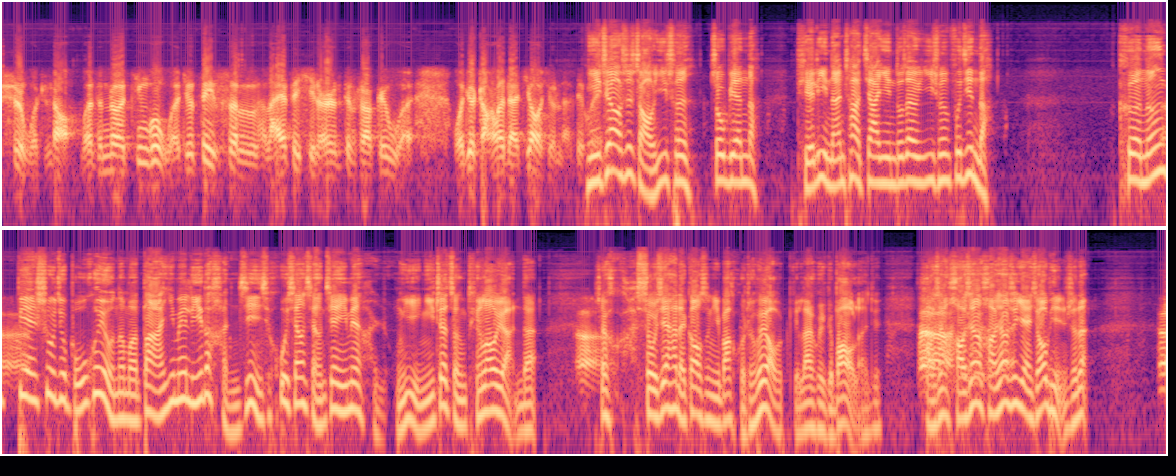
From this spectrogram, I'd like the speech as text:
是我知道，我真的经过我就这次来这些人，就是给我，我就长了点教训了。你这要是找伊春周边的，铁力、南岔、佳音都在伊春附近的，可能变数就不会有那么大，因为离得很近，互相想见一面很容易。你这整挺老远的，啊，这首先还得告诉你把火车票给来回给报了，这好像啊好像好像是演小品似的。嗯，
